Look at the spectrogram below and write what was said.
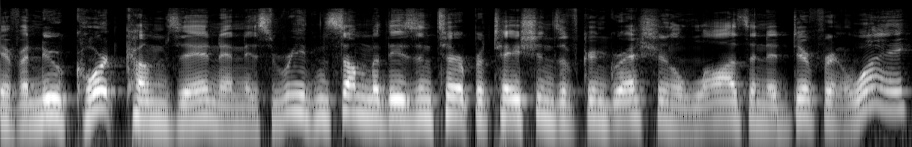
If a new court comes in and is reading some of these interpretations of congressional laws in a different way,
